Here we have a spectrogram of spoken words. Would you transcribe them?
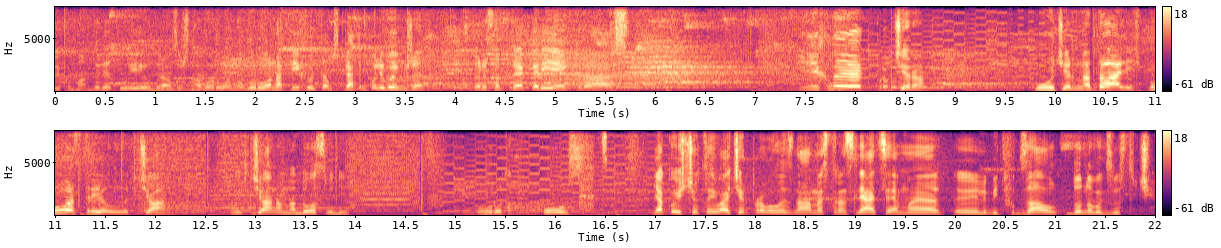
Свою команду рятує одразу ж на ворону. Ворона піхли там з п'ятим польовим вже. Зараз аптекарі якраз. Піхлик. Кучера. Кучер, Наталіч, простріл. Легчан. Легчаном на досвіді. Поворотах повз. Дякую, що цей вечір провели з нами з трансляціями. Е, Любіть футзал. До нових зустрічей.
